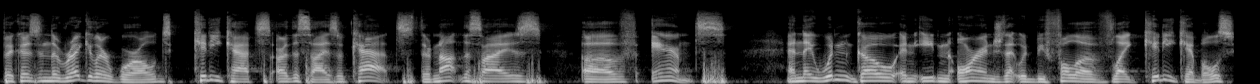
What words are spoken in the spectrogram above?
because in the regular world, kitty cats are the size of cats. They're not the size of ants. And they wouldn't go and eat an orange that would be full of like kitty kibbles.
